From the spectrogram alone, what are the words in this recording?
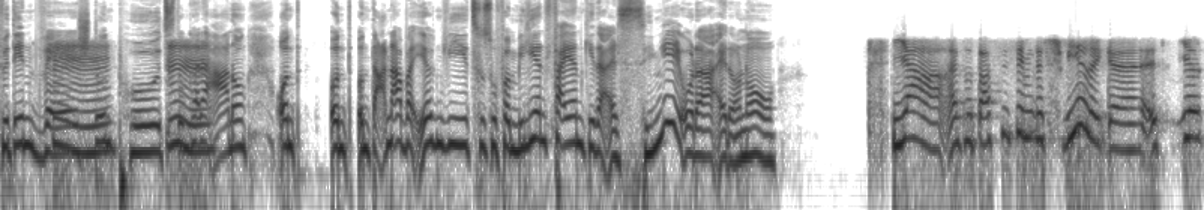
für den wäscht Mhm. und putzt und keine Ahnung. Und, und, und dann aber irgendwie zu so Familienfeiern geht er als Single oder I don't know. Ja, also das ist eben das Schwierige. Es wird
